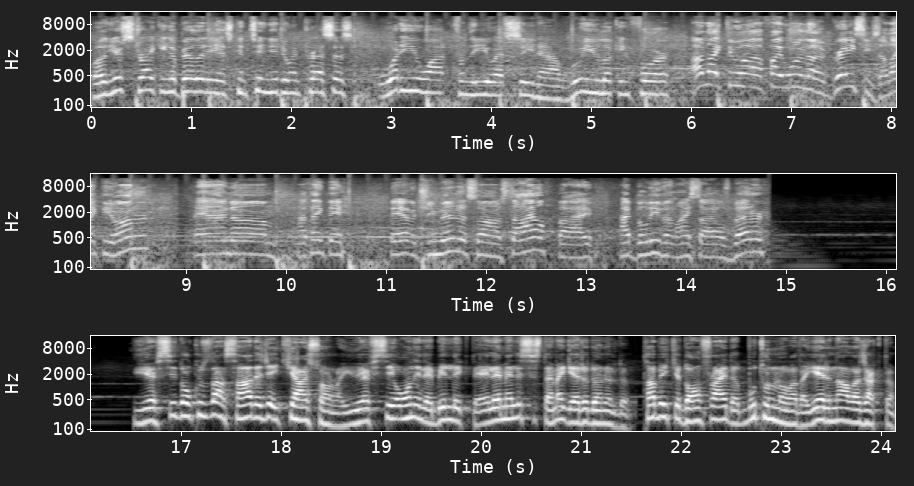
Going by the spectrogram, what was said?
Well, your striking ability has continued to impress us. What do you want from the UFC now? Who are you looking for? I'd like to uh, fight one of the Gracies. I like the honor, and um, I think they they have a tremendous uh, style. But I, I believe that my style is better. UFC 9'dan sadece 2 ay sonra UFC 10 ile birlikte elemeli sisteme geri dönüldü. Tabii ki Don Fry da bu turnuvada yerini alacaktı.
